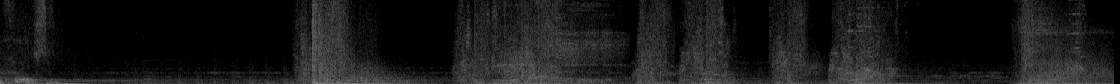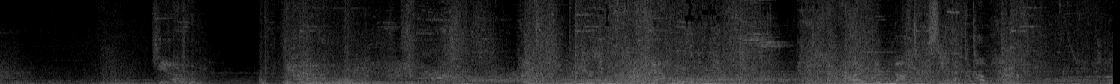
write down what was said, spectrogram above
Will fall soon. I did not see that coming.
